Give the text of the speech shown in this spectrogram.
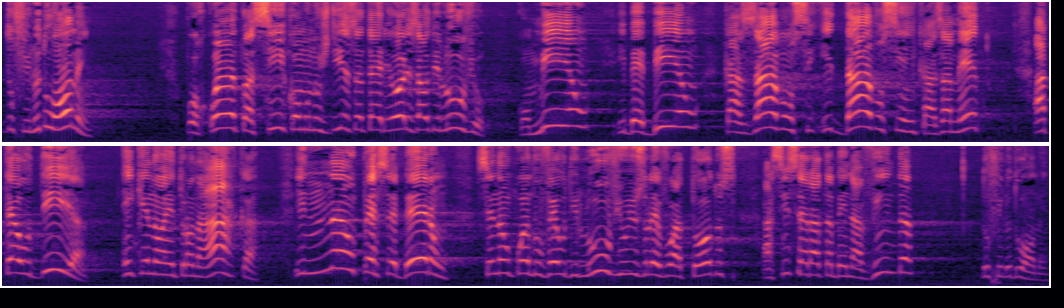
do filho do homem. Porquanto, assim como nos dias anteriores ao dilúvio, comiam e bebiam, casavam-se e davam-se em casamento, até o dia em que Noé entrou na arca, e não perceberam, senão quando veio o dilúvio e os levou a todos, assim será também na vinda do Filho do Homem.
